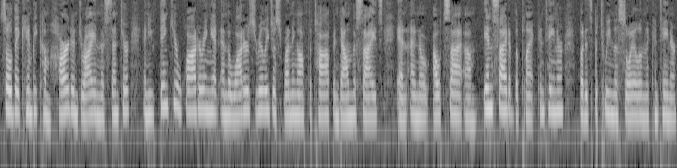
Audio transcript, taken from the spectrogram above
so they can become hard and dry in the center. And you think you're watering it, and the water's really just running off the top and down the sides and and outside, um, inside of the plant container, but it's between the soil and the container.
